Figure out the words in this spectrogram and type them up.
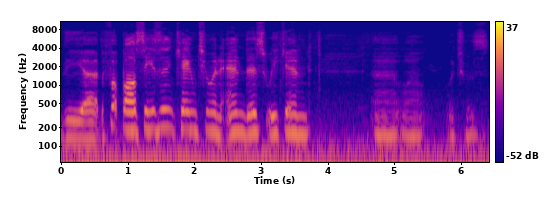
the uh, the football season came to an end this weekend. Uh, well, which was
